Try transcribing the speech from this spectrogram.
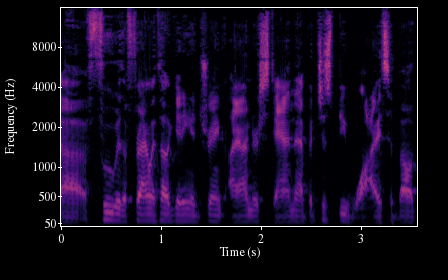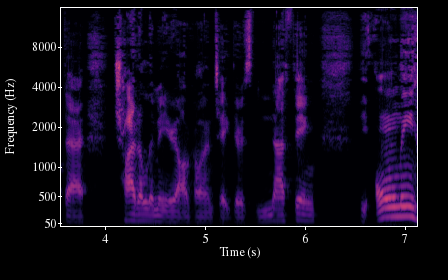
uh, food with a friend without getting a drink. I understand that, but just be wise about that. Try to limit your alcohol intake. There's nothing. The only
